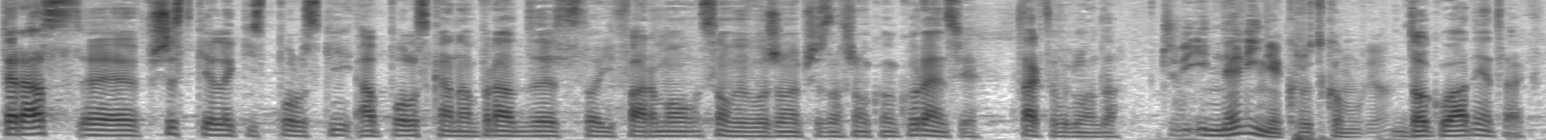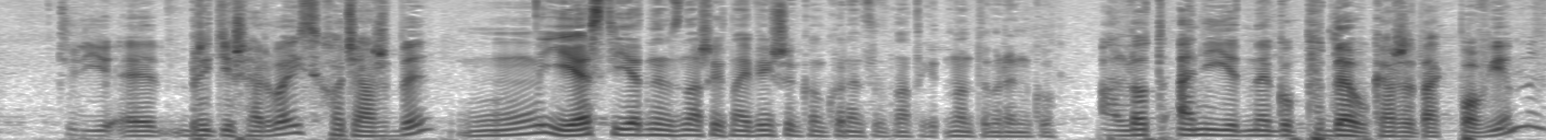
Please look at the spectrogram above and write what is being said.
Teraz e, wszystkie leki z Polski, a Polska naprawdę stoi farmą, są wywożone przez naszą konkurencję. Tak to wygląda. Czyli inne linie, krótko mówiąc. Dokładnie tak. Czyli y, British Airways chociażby? Mm, Jest jednym z naszych największych konkurentów na, tych- na tym rynku. A lot ani jednego pudełka, że tak powiem?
